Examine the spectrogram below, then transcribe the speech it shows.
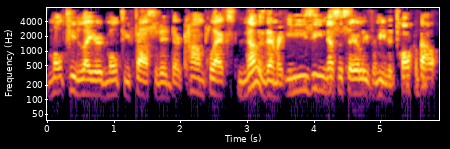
multi layered, multifaceted, they're complex. None of them are easy necessarily for me to talk about.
